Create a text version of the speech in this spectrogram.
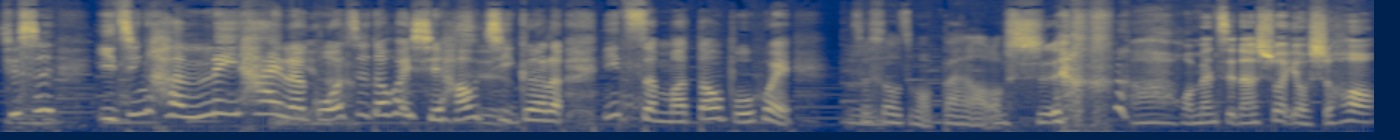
其实已经很厉害了，嗯、国字都会写好几个了，你怎么都不会？这时候怎么办啊，老师？啊，我们只能说，有时候，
